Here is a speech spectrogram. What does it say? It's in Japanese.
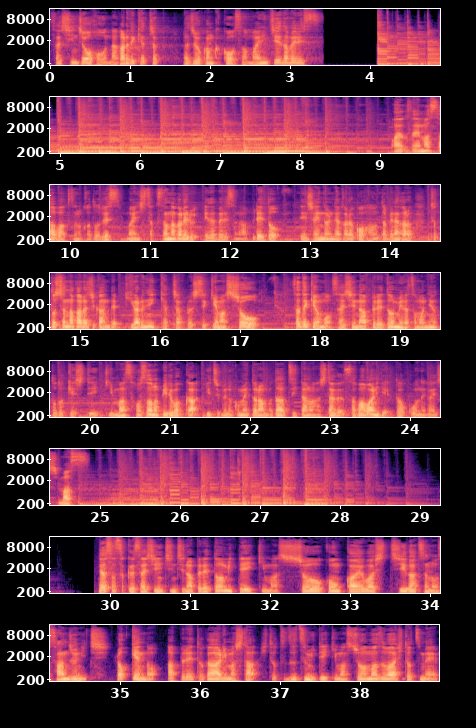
最新情報を流れでキャッチアップ。ラジオ感覚放送毎日枝部です。おはようございます。スターバックスの加藤です。毎日たくさん流れる枝ベレスのアップデート。電車に乗りながらご飯を食べながら、ちょっとしたながら時間で気軽にキャッチアップしていきましょう。さて今日も最新のアップデートを皆様にお届けしていきます。放送のフィードバックは YouTube のコメント欄または Twitter のハッシュタグサバワニで投稿お願いします。では早速最新1日のアップデートを見ていきましょう。今回は7月の30日、6件のアップデートがありました。一つずつ見ていきましょう。まずは一つ目。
